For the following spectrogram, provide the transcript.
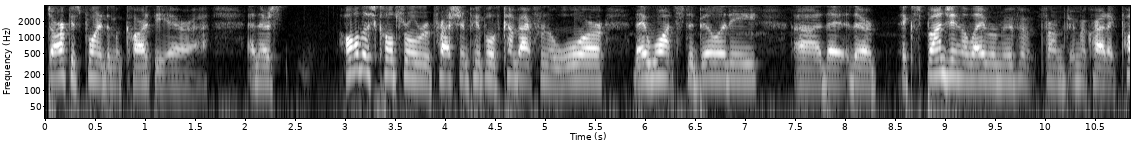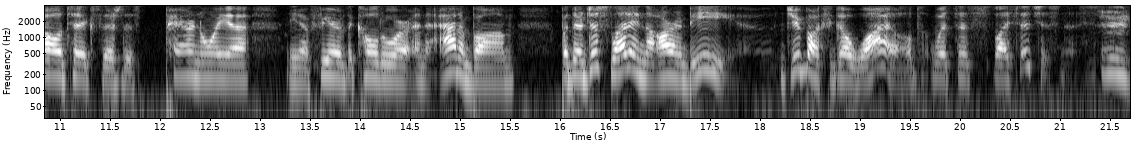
darkest point of the McCarthy era, and there's all this cultural repression. People have come back from the war. They want stability. Uh, they, they're expunging the labor movement from democratic politics. There's this paranoia, you know, fear of the Cold War and the atom bomb, but they're just letting the R&B jukebox go wild with this licentiousness. They're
